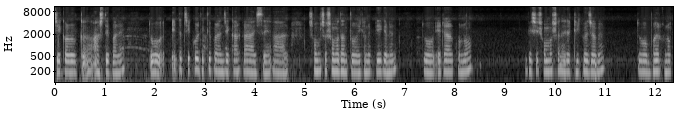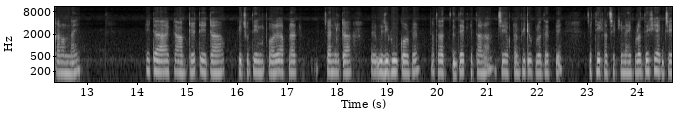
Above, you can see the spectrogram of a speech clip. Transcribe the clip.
যে কারোর আসতে পারে। তো এটা চেক করে দেখতে পারেন যে কার কার আইছে আর সমস্যার সমাধান তো এখানে পেয়ে গেলেন। তো এটার কোনো বেশি সমস্যা নেই, এটা ঠিক হয়ে যাবে। তো ভয়ের কোনো কারণ নাই। এটা একটা আপডেট এটা কিছুদিন পরে আপনার চ্যানেলটা রিভিউ করবে। অর্থাৎ দেখবে তারা যে আপনার ভিডিওগুলো দেখবে যে ঠিক আছে কিনা। এগুলো দেখে এক যে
